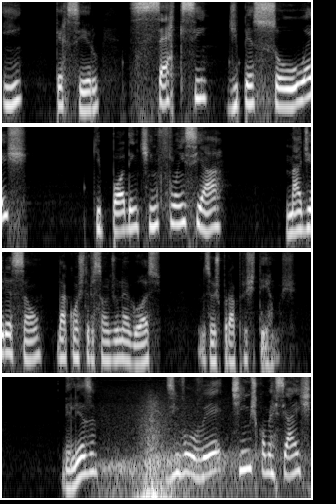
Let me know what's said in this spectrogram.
E terceiro, cerque-se de pessoas que podem te influenciar na direção da construção de um negócio nos seus próprios termos. Beleza? Desenvolver times comerciais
